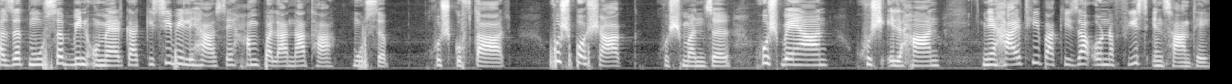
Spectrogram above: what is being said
हज़रत मूसब बिन उमैर का किसी भी लिहाज से हम पला ना था। मूसब खुश गुफ्तार खुश पोशाक खुश मंज़र खुश बयान खुश इल्हान नहायत ही पाकिज़ा और नफीस इंसान थे।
